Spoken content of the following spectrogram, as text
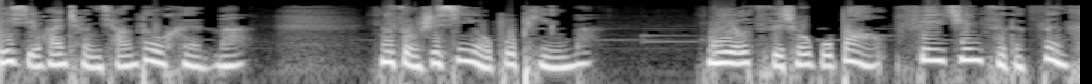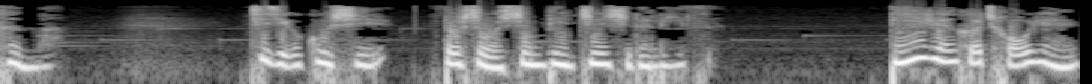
你喜欢逞强斗狠吗？你总是心有不平吗？你有此仇不报非君子的愤恨吗？这几个故事都是我身边真实的例子。敌人和仇人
